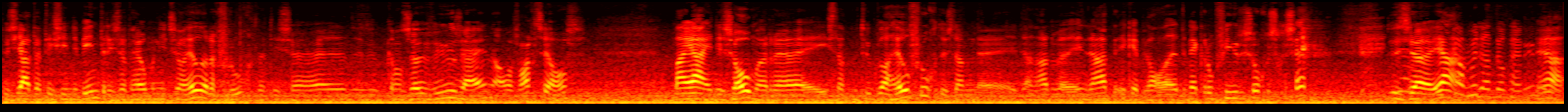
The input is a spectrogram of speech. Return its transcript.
Dus ja, dat is in de winter is dat helemaal niet zo heel erg vroeg. Dat, is, eh, dat kan 7 uur zijn, half acht zelfs. Maar ja, in de zomer eh, is dat natuurlijk wel heel vroeg. Dus dan, dan hadden we inderdaad, ik heb al de wekker om 4 uur 's ochtends gezet. Dus eh, Ik ja, kan me dat nog herinneren. ja.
